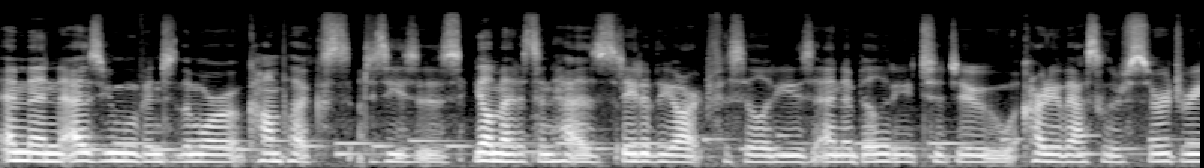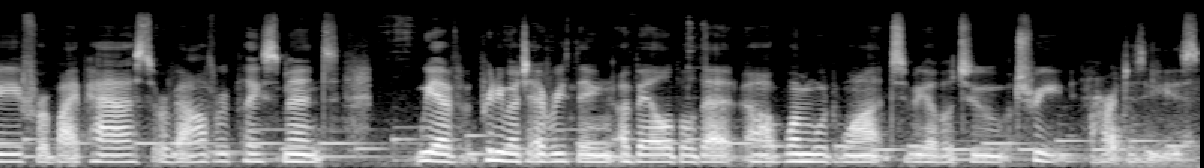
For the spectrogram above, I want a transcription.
And then as you move into the more complex diseases, Yale Medicine has state-of-the-art facilities and ability to do cardiovascular surgery for bypass or valve replacement. We have pretty much everything available that uh, one would want to be able to treat heart disease.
